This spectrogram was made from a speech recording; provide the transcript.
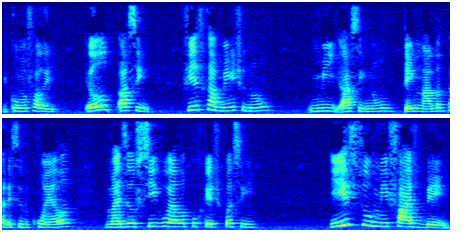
e como eu falei, eu, assim, fisicamente não me. Assim, não tem nada parecido com ela. Mas eu sigo ela porque, tipo assim. Isso me faz bem,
